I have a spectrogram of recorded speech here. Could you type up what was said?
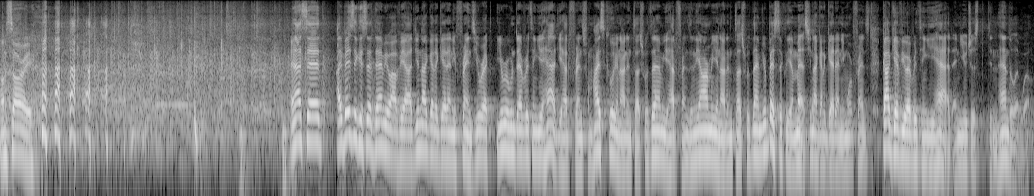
I'm sorry. and I said, I basically said, damn you, Aviad, you're not going to get any friends. You, wrecked, you ruined everything you had. You had friends from high school, you're not in touch with them. You had friends in the army, you're not in touch with them. You're basically a mess. You're not going to get any more friends. God gave you everything He had, and you just didn't handle it well.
